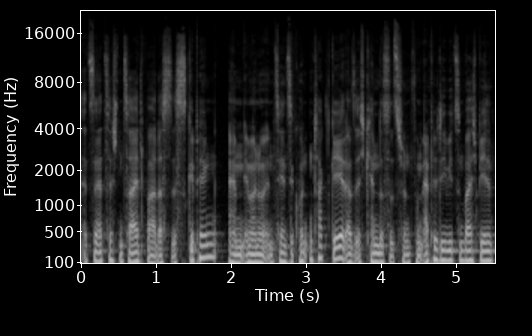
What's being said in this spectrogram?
jetzt in der Zwischenzeit, war, dass das Skipping ähm, immer nur in 10 Sekunden Takt geht. Also ich kenne das jetzt schon vom Apple TV zum Beispiel.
